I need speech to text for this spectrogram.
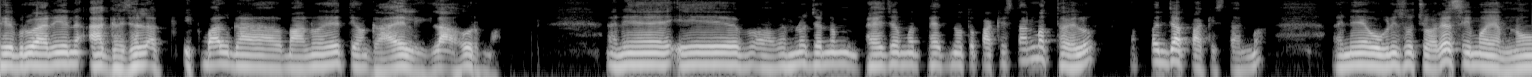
ફેબ્રુઆરી અને આ ગઝલ ઇકબાલ બાનોએ ત્યાં ગાયેલી લાહોરમાં. અને એ એમનો જન્મ ફૈઝ અહમદ ફૈઝનો તો પાકિસ્તાનમાં જ થયેલો, પંજાબ પાકિસ્તાનમાં. અને ઓગણીસો ચોર્યાસીમાં એમનું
